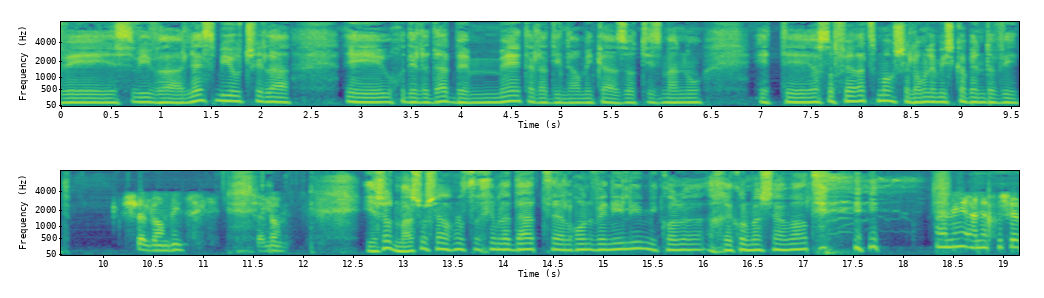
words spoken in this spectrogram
וסביב הלסביות שלה. וכדי לדעת באמת על הדינמיקה הזאת, הזמנו את הסופר עצמו. שלום למישקה בן דוד. שלום, איציק. שלום. יש עוד משהו שאנחנו צריכים לדעת על רון ונילי, מכל, אחרי כל מה שאמרתי? אני, אני חושב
